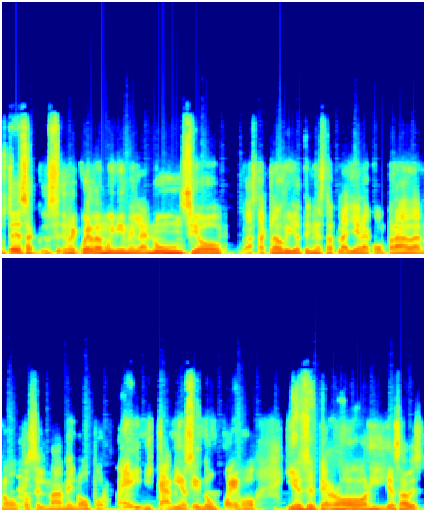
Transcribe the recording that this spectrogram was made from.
Ustedes recuerdan muy bien el anuncio. Hasta Claudio ya tenía esta playera comprada, ¿no? Pues el mame, ¿no? Por, wey, Mikami haciendo un juego y es de terror y ya sabes.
